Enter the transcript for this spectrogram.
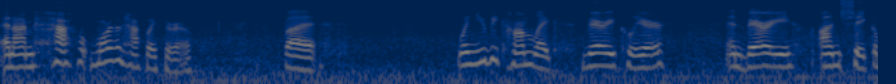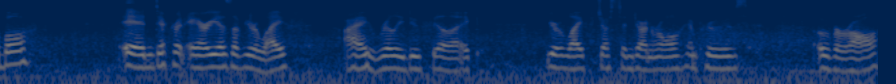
and I'm half more than halfway through. But when you become like very clear and very unshakable in different areas of your life, I really do feel like your life just in general improves overall,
